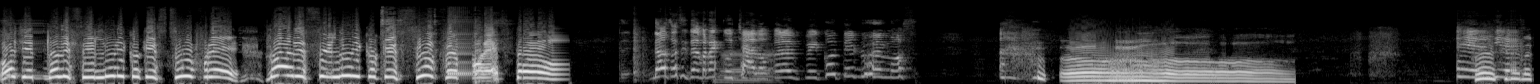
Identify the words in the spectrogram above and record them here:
Oye, no eres el único que sufre. No eres el único que sufre por esto. No sé si te habrá escuchado, pero en fin, continuemos. Oh. El,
